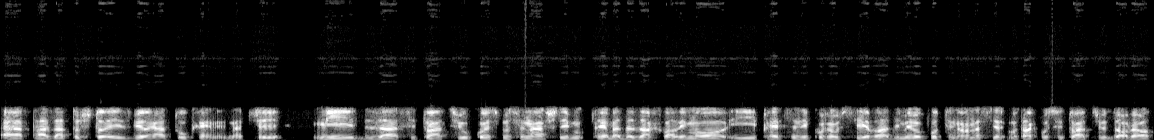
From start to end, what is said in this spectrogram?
a, pa zato što je izbio rat u Ukrajini. Znači, mi za situaciju u kojoj smo se našli treba da zahvalimo i predsedniku Rusije Vladimiru Putinu. On nas je u takvu situaciju doveo, uh,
